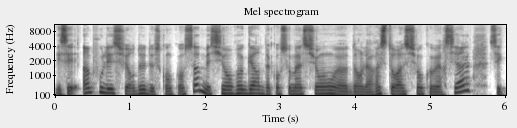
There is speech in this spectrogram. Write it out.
Et c'est un poulet sur deux de ce qu'on consomme. Mais si on regarde la consommation euh, dans la restauration commerciale, c'est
